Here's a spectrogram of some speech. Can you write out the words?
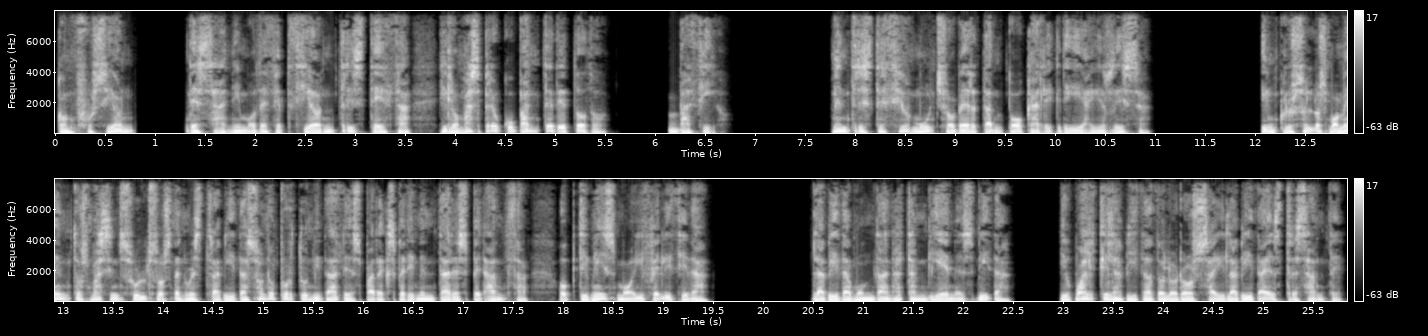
confusión, desánimo, decepción, tristeza y lo más preocupante de todo, vacío. Me entristeció mucho ver tan poca alegría y risa. Incluso los momentos más insulsos de nuestra vida son oportunidades para experimentar esperanza, optimismo y felicidad. La vida mundana también es vida, igual que la vida dolorosa y la vida estresante.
